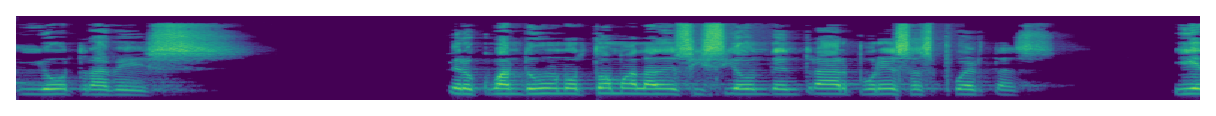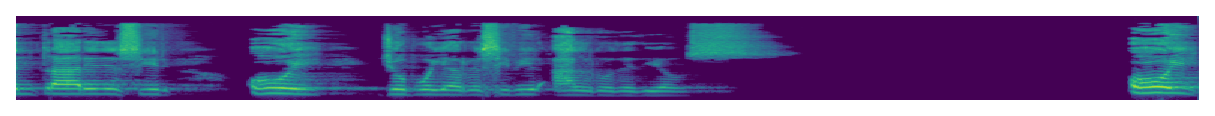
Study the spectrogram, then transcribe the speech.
y otra vez. Pero cuando uno toma la decisión de entrar por esas puertas y entrar y decir, hoy yo voy a recibir algo de Dios. Hoy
